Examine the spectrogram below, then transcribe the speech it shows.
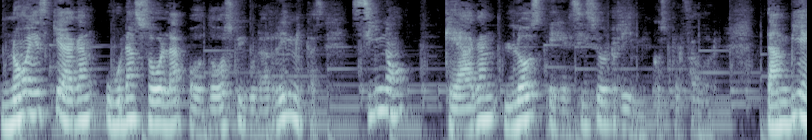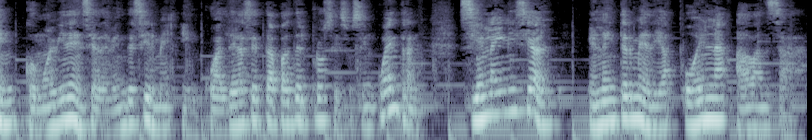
No es que hagan una sola o dos figuras rítmicas, sino que hagan los ejercicios rítmicos, por favor. También, como evidencia, deben decirme en cuál de las etapas del proceso se encuentran, si en la inicial, en la intermedia o en la avanzada.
